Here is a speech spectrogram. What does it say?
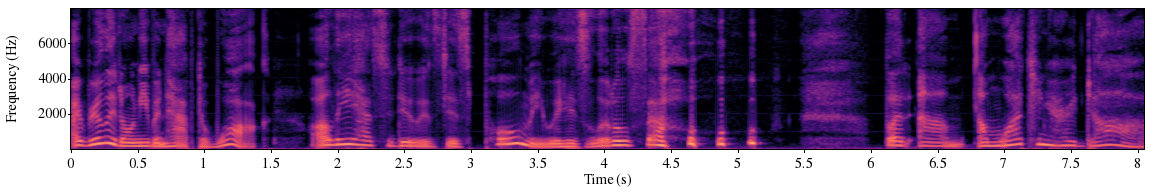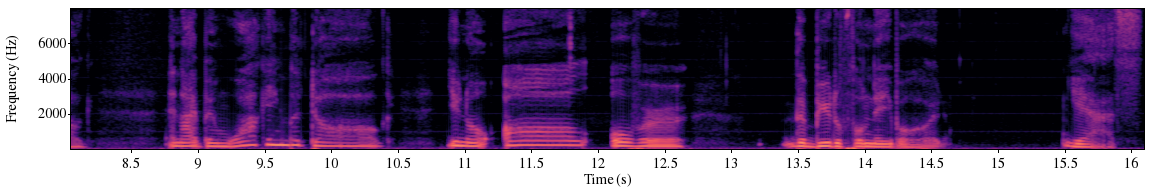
I really don't even have to walk. All he has to do is just pull me with his little self. but um, I'm watching her dog, and I've been walking the dog, you know, all over the beautiful neighborhood. Yes,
